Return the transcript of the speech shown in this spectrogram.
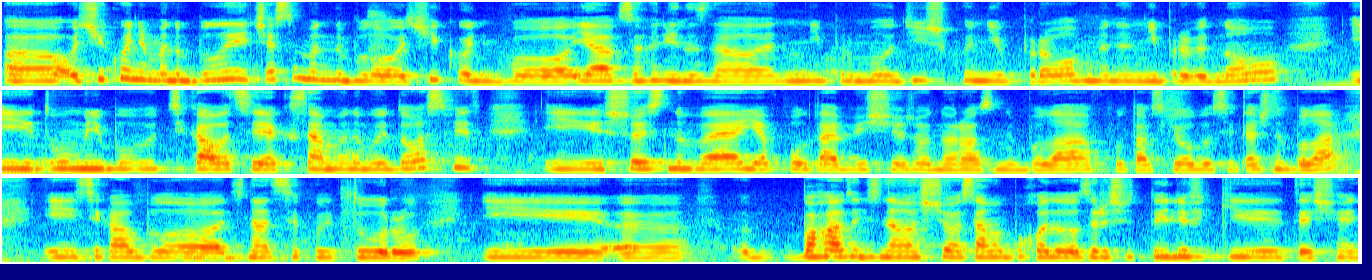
е, очікування в мене були. Чесно, в мене не було очікувань, бо я взагалі не знала ні про молодіжку, ні про обміни, ні про віднову. І тому мені було цікаво це як саме новий досвід. І щось нове. Я в Полтаві ще жодного разу не була, в Полтавській області теж не була. І цікаво було дізнатися культуру. І е, багато дізналася, що саме походило з Решетилівки, те, що я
